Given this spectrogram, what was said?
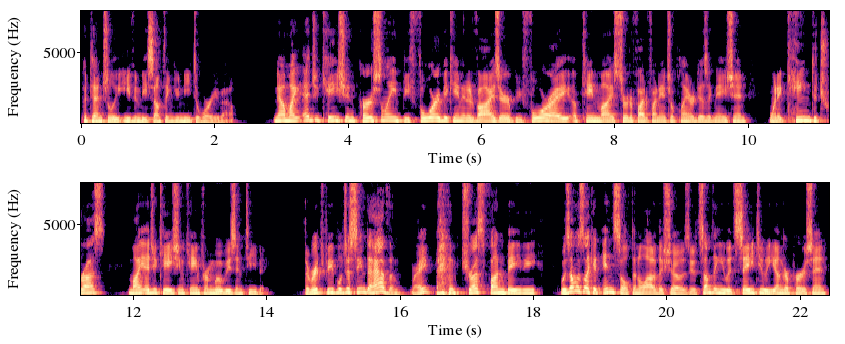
potentially even be something you need to worry about. Now, my education personally, before I became an advisor, before I obtained my certified financial planner designation, when it came to trust, my education came from movies and TV. The rich people just seem to have them, right? trust fund baby was almost like an insult in a lot of the shows. It's something you would say to a younger person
